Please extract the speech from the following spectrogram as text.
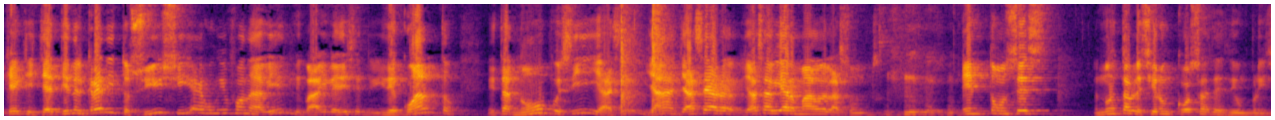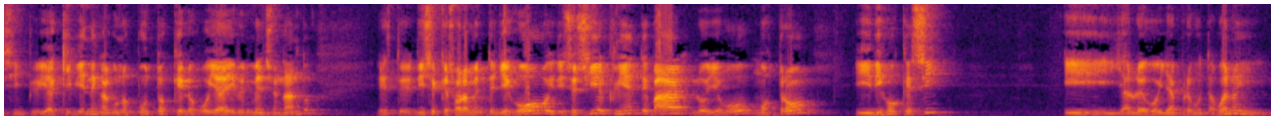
qué? ¿Ya tiene el crédito? Sí, sí, es un Infonavit. Va y le dice, ¿y de cuánto? Y no, pues sí, ya, ya, ya, se, ya se había armado el asunto. Entonces, no establecieron cosas desde un principio. Y aquí vienen algunos puntos que los voy a ir mencionando. Este, dice que solamente llegó y dice, sí, el cliente va, lo llevó, mostró y dijo que sí. Y ya luego ella pregunta, bueno, ¿y,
